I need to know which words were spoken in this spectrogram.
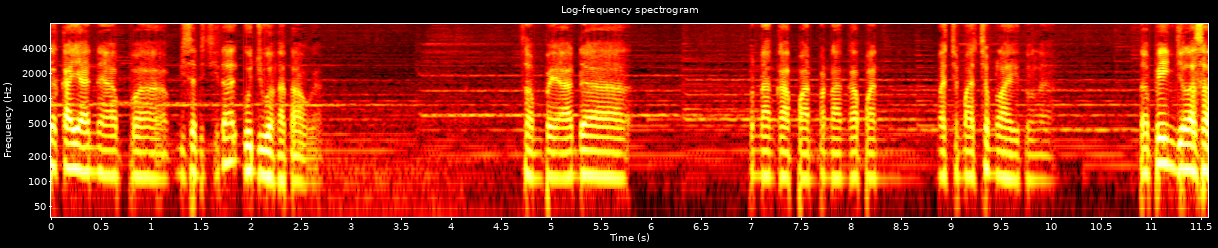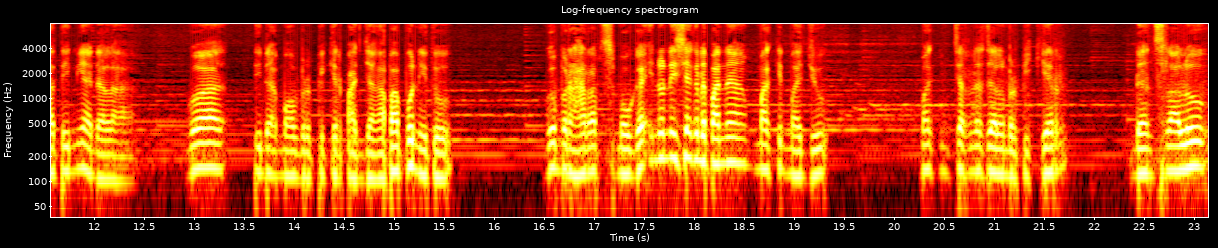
kekayaannya apa bisa disita? Gue juga nggak tahu kan sampai ada penangkapan penangkapan macem-macem lah itulah tapi yang jelas saat ini adalah gue tidak mau berpikir panjang apa pun itu gue berharap semoga Indonesia ke depannya makin maju makin cerdas dalam berpikir dan selalu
